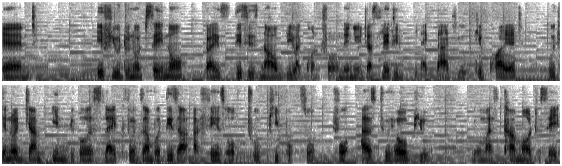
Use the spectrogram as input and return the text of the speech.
and if you do not say no guys, this is now beyond control. Then you just let it be like that. You keep quiet. We cannot jump in because, like, for example, these are affairs of two people. So for us to help you, you must come out to say,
